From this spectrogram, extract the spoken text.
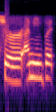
sure. I mean, but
